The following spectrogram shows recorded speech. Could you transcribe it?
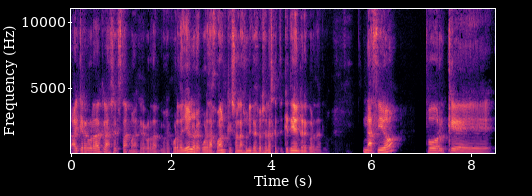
hay que recordar que la sexta, bueno, hay que recordar, lo recuerdo yo y lo recuerda Juan, que son las únicas personas que, que tienen que recordarlo. Nació porque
